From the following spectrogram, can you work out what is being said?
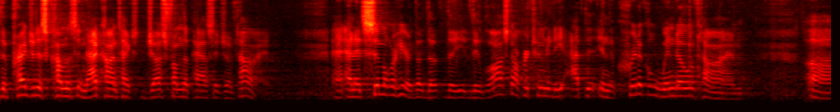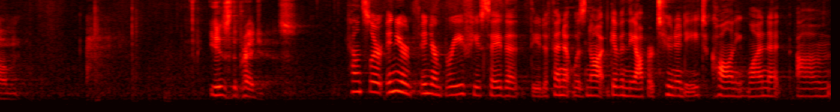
The prejudice comes in that context just from the passage of time. And it's similar here. The, the, the, the lost opportunity at the, in the critical window of time um, is the prejudice. Counselor, in your, in your brief, you say that the defendant was not given the opportunity to call anyone at, um,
